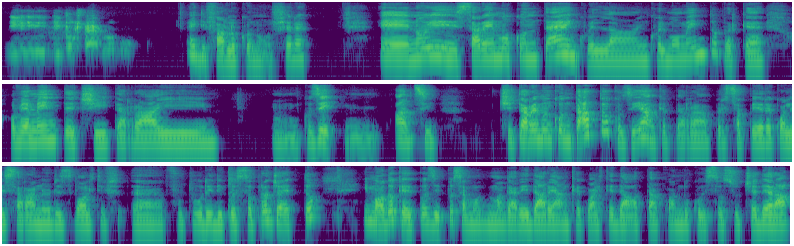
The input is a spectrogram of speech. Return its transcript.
di, di portarlo ovunque. E di farlo conoscere. E noi saremo con te in, quella, in quel momento perché ovviamente ci terrai mm, così, mm, anzi ci terremo in contatto così anche per, per sapere quali saranno i risvolti eh, futuri di questo progetto, in modo che così possiamo magari dare anche qualche data quando questo succederà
